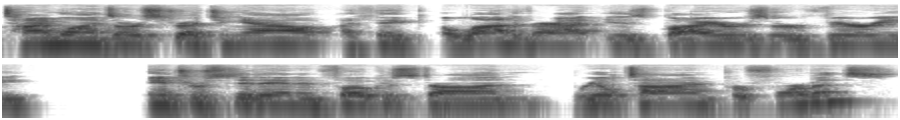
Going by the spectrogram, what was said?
Timelines are stretching out. I think a lot of that is buyers are very interested in and focused on real time performance.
